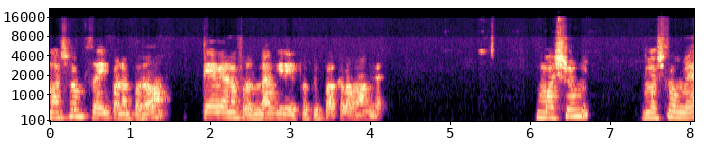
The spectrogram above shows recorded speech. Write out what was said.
மஷ்ரூம் ஃப்ரை பண்ண போறோம். தேவையான பொருள்லாம் வீடியோ போய் பார்க்கலாம் வாங்க. மஷ்ரூம் மஷ்ரூமு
